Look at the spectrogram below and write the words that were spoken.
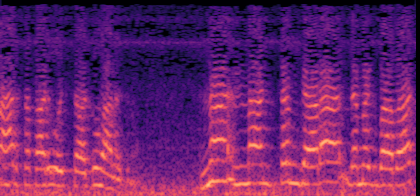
መሀል ሰፋሪዎች አሉ ማለት ነው እና እናንተም ጋራ ለመግባባት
